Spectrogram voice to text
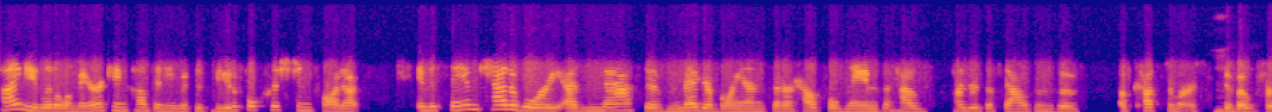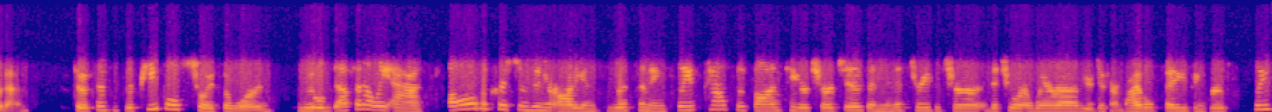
tiny little American company with this beautiful Christian product in the same category as massive mega brands that are household names and have hundreds of thousands of, of customers mm-hmm. to vote for them. So since it's a People's Choice Award, we will definitely ask all the Christians in your audience listening, please pass this on to your churches and ministries that you're that you're aware of, your different Bible studies and groups. Please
